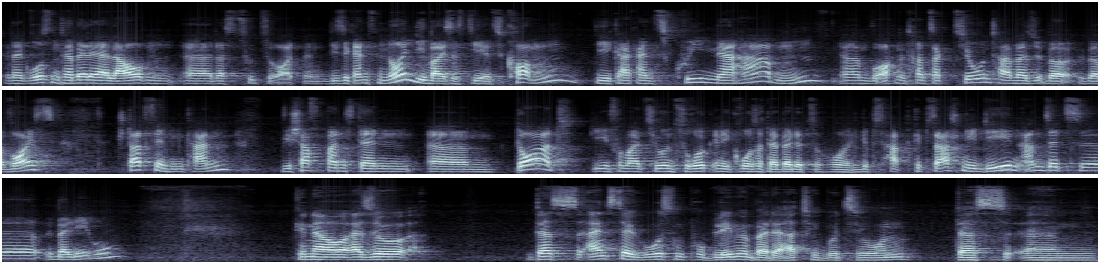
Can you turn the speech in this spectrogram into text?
deiner großen Tabelle erlauben, äh, das zuzuordnen. Diese ganzen neuen Devices, die jetzt kommen, die gar keinen Screen mehr haben, äh, wo auch eine Transaktion teilweise über, über Voice stattfinden kann, wie schafft man es denn, ähm, dort die Informationen zurück in die große Tabelle zu holen? Gibt es da schon Ideen, Ansätze, Überlegungen? Genau, also das ist eins der großen Probleme bei der Attribution, dass ähm,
